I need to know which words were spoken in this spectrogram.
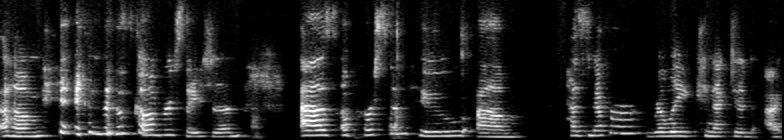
um, in this conversation as a person who um, has never really connected, I,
